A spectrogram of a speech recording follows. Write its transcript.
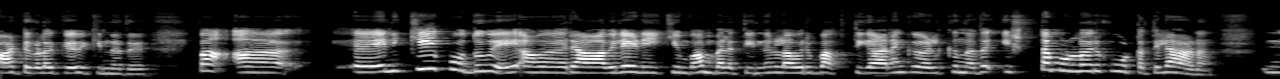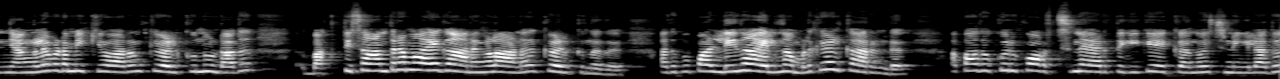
പാട്ടുകളൊക്കെ വെക്കുന്നത്? ഇപ്പം എനിക്ക് പൊതുവേ രാവിലെ എണീക്കുമ്പോൾ അമ്പലത്തിൽ നിന്നുള്ള ഒരു ഭക്തിഗാനം കേൾക്കുന്നത് ഇഷ്ടമുള്ള ഒരു കൂട്ടത്തിലാണ്. ഞങ്ങളിവിടെ മിക്കവാറും കേൾക്കുന്നുണ്ട്. അത് ഭക്തിസാന്ദ്രമായ ഗാനങ്ങളാണ് കേൾക്കുന്നത്. അതിപ്പോൾ പള്ളിയിൽ നിന്നായാലും നമ്മൾ കേൾക്കാറുണ്ട്. അപ്പോൾ അതൊക്കെ ഒരു കുറച്ച് നേരത്തേക്ക് കേൾക്കുകയെന്ന് വെച്ചിട്ടുണ്ടെങ്കിൽ അത്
